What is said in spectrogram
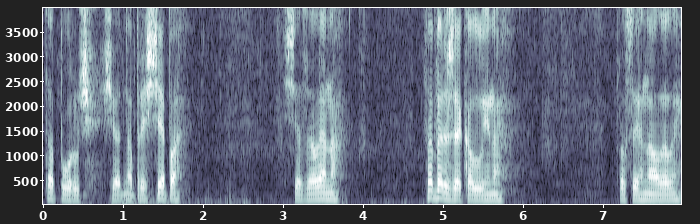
Та поруч ще одна прищепа. Ще зелена. Фаберже Калугіна. Просигналили.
